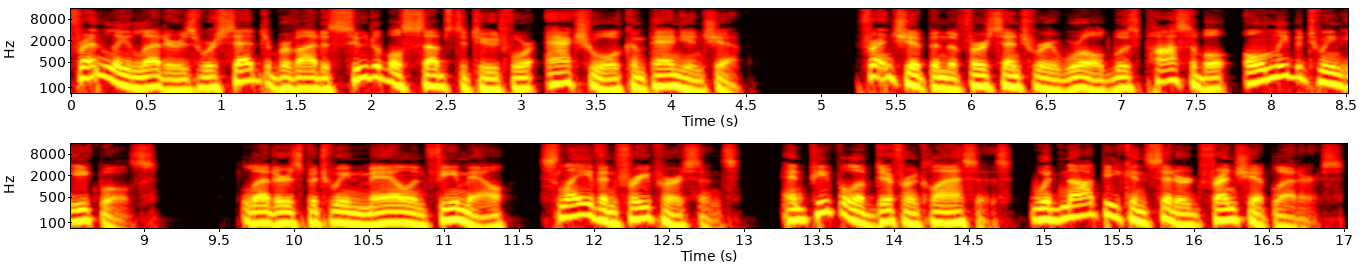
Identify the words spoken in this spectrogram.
friendly letters were said to provide a suitable substitute for actual companionship. Friendship in the first century world was possible only between equals. Letters between male and female, slave and free persons, and people of different classes would not be considered friendship letters.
